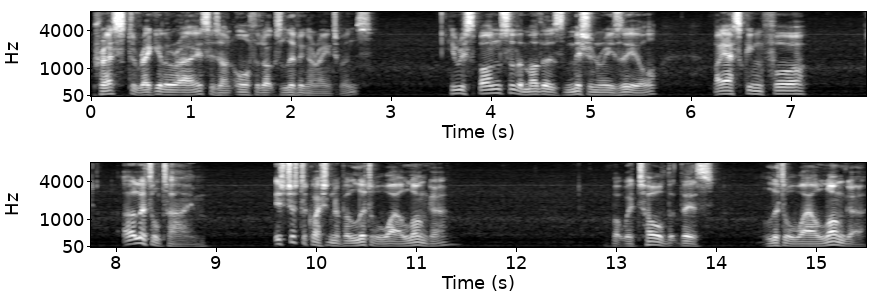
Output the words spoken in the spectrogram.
Pressed to regularize his unorthodox living arrangements, he responds to the mother's missionary zeal by asking for a little time. It's just a question of a little while longer. But we're told that this little while longer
